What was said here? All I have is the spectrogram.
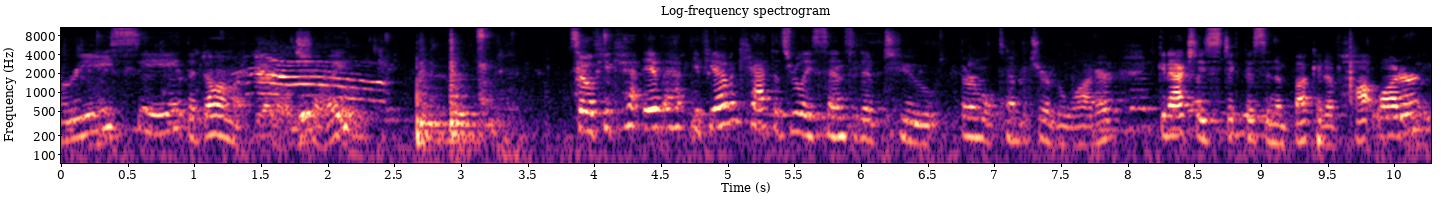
greasy. The Dawn might be a little chilly. So if you, if you have a cat that's really sensitive to thermal temperature of the water, you can actually stick this in a bucket of hot water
